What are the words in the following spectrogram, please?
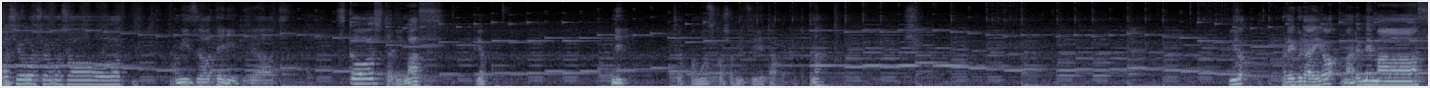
ごしょごしょごしょ。お水を手にピザ少し取ります。よっ。ね。ちょっともう少しお水入れた方がいいかな。よい。これぐらいを丸めます。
